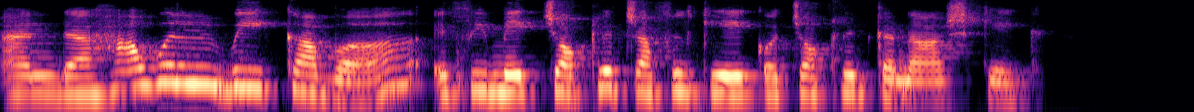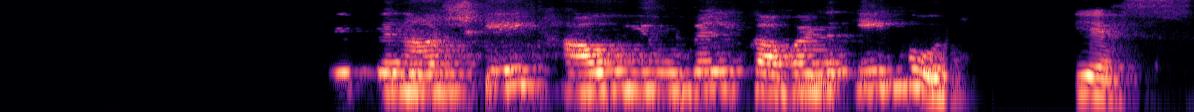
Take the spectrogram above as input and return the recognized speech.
And uh, how will we cover if we make chocolate truffle cake or chocolate ganache cake? Ganache cake, how you will cover the cake board. Yes.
